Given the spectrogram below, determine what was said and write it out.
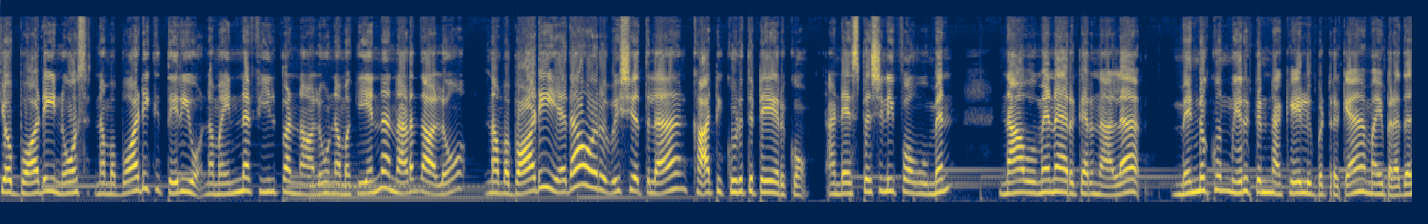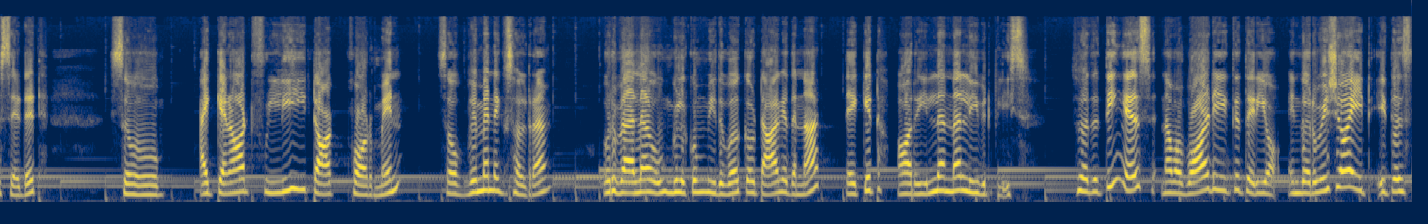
your body knows நம்ம பாடிக்கு தெரியும் நம்ம என்ன ஃபீல் பண்ணாலும் நமக்கு என்ன நடந்தாலும் நம்ம பாடி ஏதோ ஒரு விஷயத்தில் காட்டி கொடுத்துட்டே இருக்கும். அண்ட் எஸ்பெஷலி ஃபார் உமன் நான் உமனாக இருக்கிறனால மென்னுக்கும் இருக்குன்னு நான் கேள்விப்பட்டிருக்கேன். My brother said it so I cannot fully talk for men so விமனுக்கு சொல்கிறேன் ஒருவேளை உங்களுக்கும் இது ஒர்க் அவுட் ஆகுதுன்னா டேக் இட் ஆர் இல்லைன்னா leave it please so the thing is நம்ம பாடிக்கு தெரியும். இந்த ஒரு விஷயம் it it is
